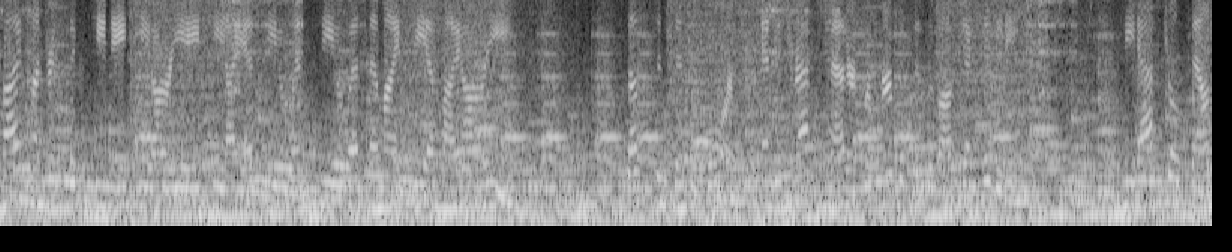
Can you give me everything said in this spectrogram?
516 ATREATISEONCOSMICFIRE Substance into form, and attracts matter for purposes of objectivity. The astral sound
